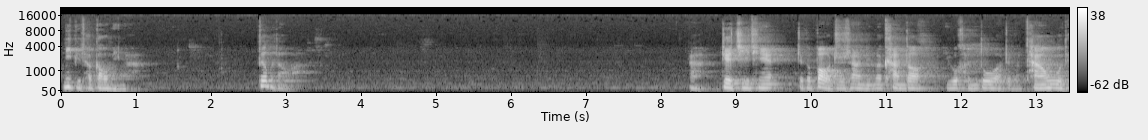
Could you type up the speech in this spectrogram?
你比他高明啊，得不到啊！啊，这几天这个报纸上你们看到有很多这个贪污的，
